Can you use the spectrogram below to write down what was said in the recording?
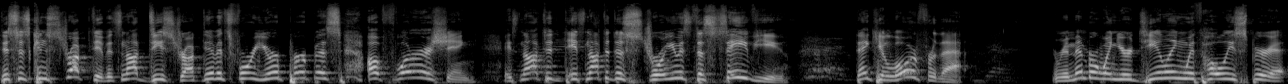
This is constructive. It's not destructive. It's for your purpose of flourishing. It's not to it's not to destroy you, it's to save you. Thank you, Lord, for that. And remember when you're dealing with Holy Spirit,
